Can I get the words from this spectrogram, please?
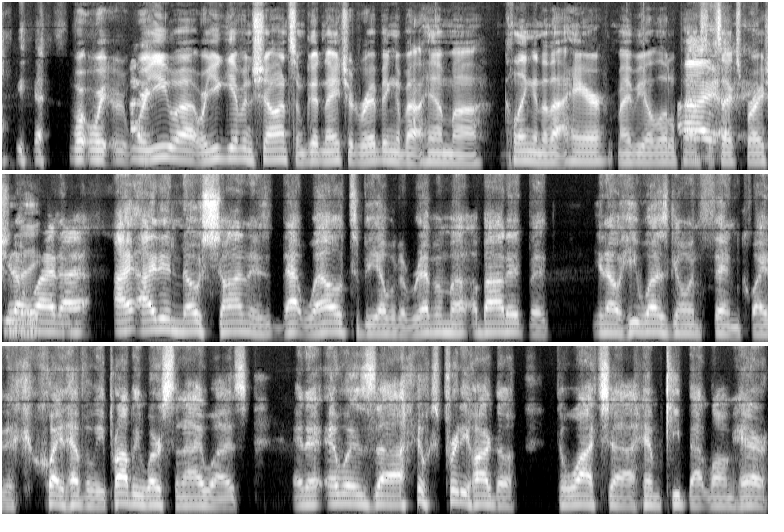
yes. were, were, were you uh, were you giving Shawn some good natured ribbing about him uh, clinging to that hair, maybe a little past I- its expiration You know date? what? I, I I didn't know Shawn is that well to be able to rib him uh, about it, but you know he was going thin quite a, quite heavily, probably worse than I was, and it, it was uh, it was pretty hard to to watch uh, him keep that long hair.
